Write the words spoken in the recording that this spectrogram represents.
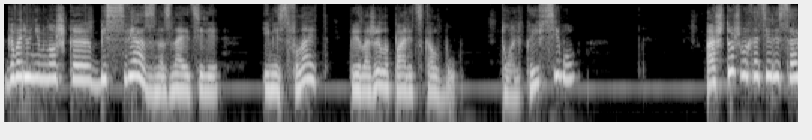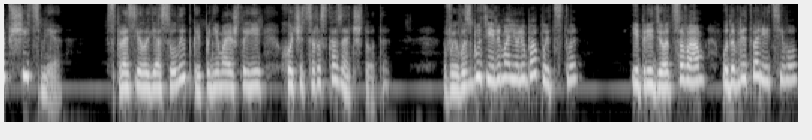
Говорю немножко бессвязно, знаете ли. И мисс Флайт приложила палец к колбу. Только и всего. — А что ж вы хотели сообщить мне? — спросила я с улыбкой, понимая, что ей хочется рассказать что-то. — Вы возбудили мое любопытство, и придется вам удовлетворить его.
